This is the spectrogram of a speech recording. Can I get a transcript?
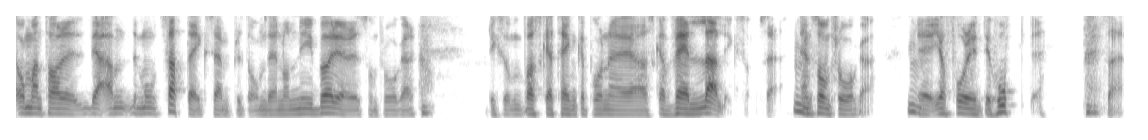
om man tar det, det motsatta exemplet, om det är någon nybörjare som frågar, liksom, vad ska jag tänka på när jag ska välla? Liksom, såhär. Mm. En sån fråga. Mm. Eh, jag får inte ihop det. Såhär.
